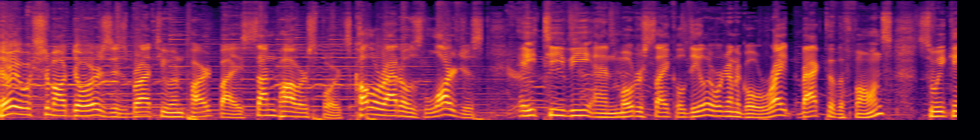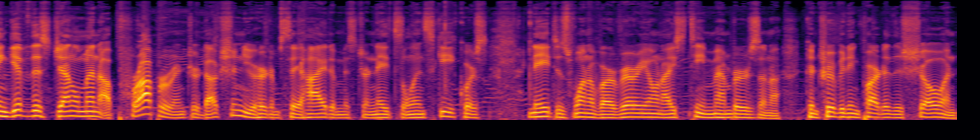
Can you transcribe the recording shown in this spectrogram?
Terry Wickstrom Outdoors is brought to you in part by Sun Power Sports, Colorado's largest ATV and motorcycle dealer. We're going to go right back to the phones so we can give this gentleman a proper introduction. You heard him say hi to Mr. Nate Zielinski. Of course, Nate is one of our very own ICE team members and a contributing part of this show and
